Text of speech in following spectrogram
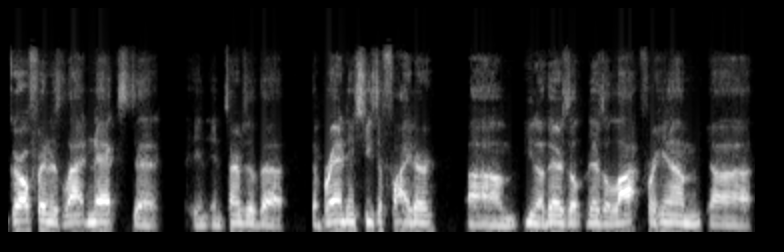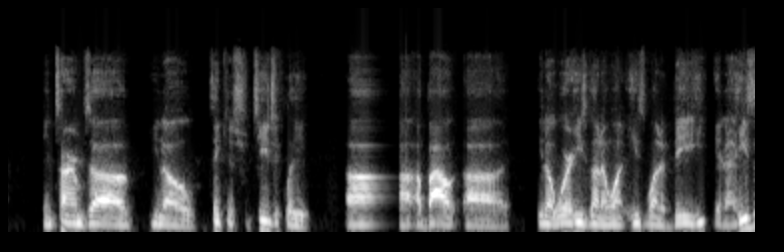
girlfriend is Latinx. Uh, in, in terms of the the branding, she's a fighter. Um, you know, there's a there's a lot for him uh, in terms of you know thinking strategically uh, about uh, you know where he's going to want he's want to be. You know, he's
